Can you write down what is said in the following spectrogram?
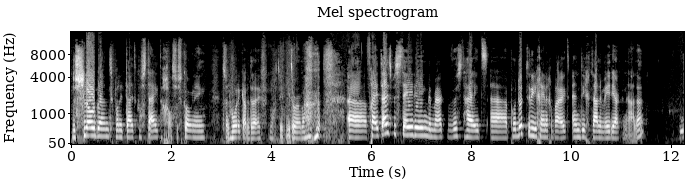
de slogans. Kwaliteit kost tijd, de gas is koning. Het is een horecabedrijf, mocht je het niet horen. uh, vrije tijdsbesteding, de merkbewustheid, uh, producten die diegene gebruikt en digitale mediakanalen. Hoe,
